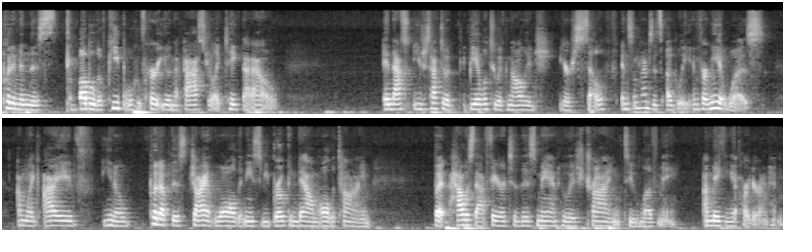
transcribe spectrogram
put him in this bubble of people who've hurt you in the past or like take that out. And that's you just have to be able to acknowledge yourself and sometimes it's ugly. And for me it was. I'm like i've you know put up this giant wall that needs to be broken down all the time. But how is that fair to this man who is trying to love me i'm making it harder on him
